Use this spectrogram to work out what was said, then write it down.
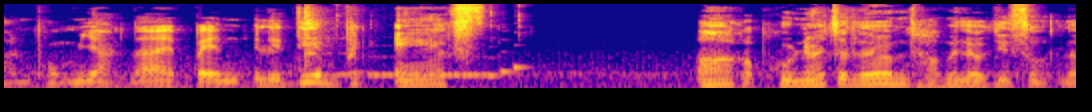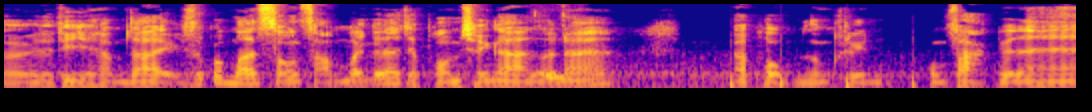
รณ์ ผมอยากได้เป็น Iridium Pickaxe อ่ากับคุณนะจะเริ่มทำให้เร็วที่สุดเลยเท่าที่จะทำได้สักประมาณสองสามวันก็น่าจะพร้อมใช้งานแล้วนะครับผมลงคลินผมฝากด้วยนะฮะ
